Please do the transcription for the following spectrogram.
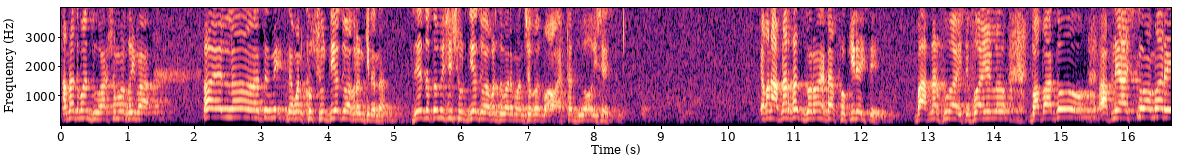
আমরা তোমার দুয়ার সময় কইবা "ও তুমি যেমন খুব সুর দিয়ে দোয়া করেন কিনা না? যে যত বেশি সুর দিয়ে দোয়া করতে পারে মানুষ কয় "বাহ, একটা দোয়া হয়েছে আজকে। এখন আপনার ফকির আইছে বা আপনার ফুয়া ফুয়া এলো বাবা গো আপনি আমারে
